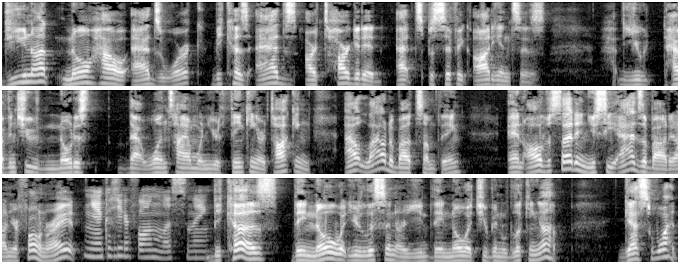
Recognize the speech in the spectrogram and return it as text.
do you not know how ads work? Because ads are targeted at specific audiences. You haven't you noticed that one time when you're thinking or talking out loud about something, and all of a sudden you see ads about it on your phone, right? Yeah, because your phone listening. Because they know what you listen or you, they know what you've been looking up. Guess what?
